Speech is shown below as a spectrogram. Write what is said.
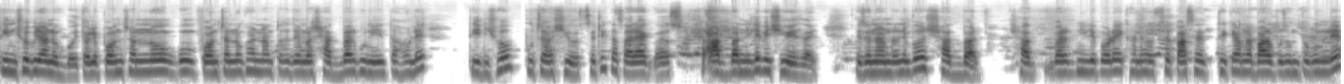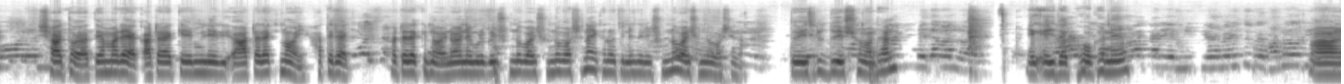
তিনশো বিরানব্বই, তাহলে পঞ্চান্ন পঞ্চান্ন ঘর নামটা যদি আমরা সাতবার গুনি, তাহলে তিনশো পঁচাশি হচ্ছে, ঠিক আছে? আর এক আটবার নিলে বেশি হয়ে যায়। এই জন্য আমরা নেব সাতবার। সাতবার নিলে পরে এখানে হচ্ছে পাঁচের থেকে আমরা বারো পর্যন্ত গুনলে সাত হয়। হাতে আমার এক আটা একে মিলে আটার এক নয়, হাতের এক হাতের এক নয় নয় নয় মিলে শূন্য বাই শূন্য বসে না, এখানেও তিনে তিনে শূন্য বাই শূন্য বসে না। তো এই ছিল দুইয়ের সমাধান। এই দেখো ওখানে। আর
